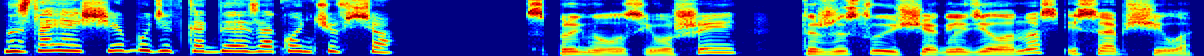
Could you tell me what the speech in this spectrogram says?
«Настоящая будет, когда я закончу все». Спрыгнула с его шеи, торжествующе оглядела нас и сообщила.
